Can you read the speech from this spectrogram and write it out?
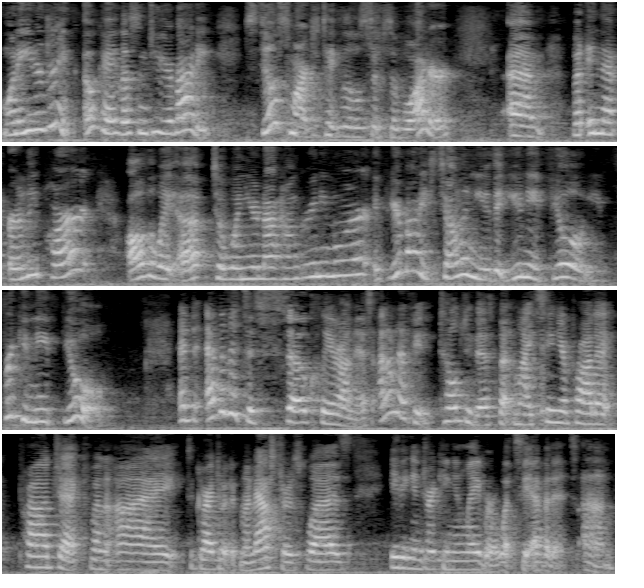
want to eat or drink. Okay, listen to your body. Still smart to take little sips of water. Um, but in that early part, all the way up to when you're not hungry anymore, if your body's telling you that you need fuel, you freaking need fuel. And evidence is so clear on this. I don't know if it told you this, but my senior product project when I to graduate with my master's was eating and drinking in labor. What's the evidence? Um,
